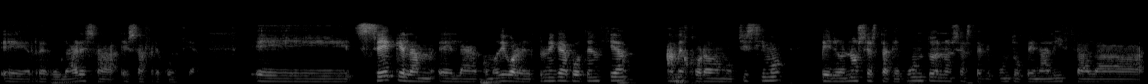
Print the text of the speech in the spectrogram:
eh, regular esa, frecuencia. Eh, sé que, la, como digo, la electrónica de potencia ha mejorado muchísimo, pero no sé hasta qué punto, no sé hasta qué punto penaliza la,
